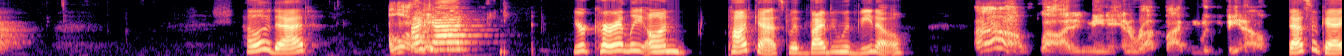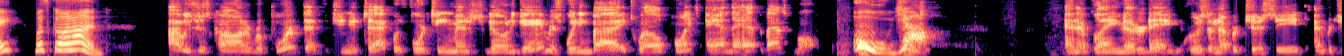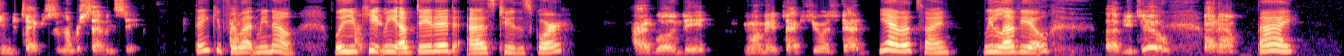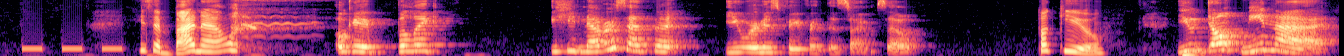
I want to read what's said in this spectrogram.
Hello, Dad. Hello. Hi, Lisa. Dad. You're currently on podcast with Vibing with Vino. Oh, well, I didn't mean to interrupt vibing with Vino. That's okay. What's going on? I was just calling a report that Virginia Tech, with 14 minutes to go in the game, is winning by 12 points, and they have the basketball. Oh, yeah. And they're playing Notre Dame, who's the number two seed, and Virginia Tech is the number seven seed. Thank you for letting me know. Will you keep me updated as to the score? I will indeed. You want me to text you instead? Yeah, that's fine. We love you. Love you too. Bye now. Bye. He said bye now. Okay, but like, he never said that you were his favorite this time, so Fuck you. you don't mean that.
